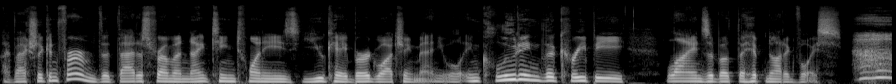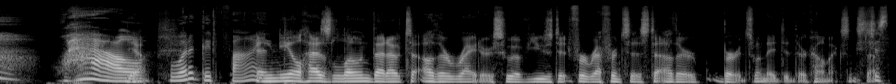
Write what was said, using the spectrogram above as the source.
I've actually confirmed that that is from a 1920s UK birdwatching manual, including the creepy lines about the hypnotic voice. Wow. Yeah. What a good find. And Neil has loaned that out to other writers who have used it for references to other birds when they did their comics and it's stuff. just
